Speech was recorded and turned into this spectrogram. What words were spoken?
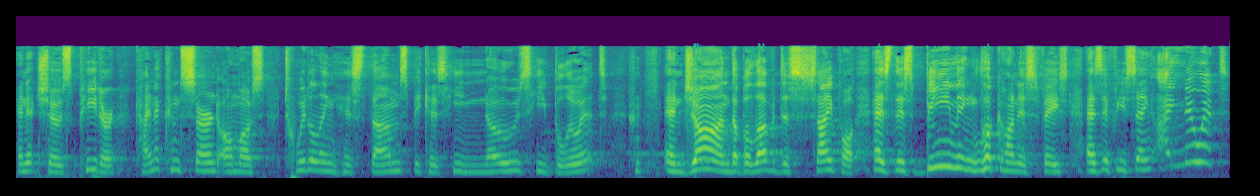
And it shows Peter kind of concerned, almost twiddling his thumbs because he knows he blew it. And John, the beloved disciple, has this beaming look on his face as if he's saying, I knew it!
